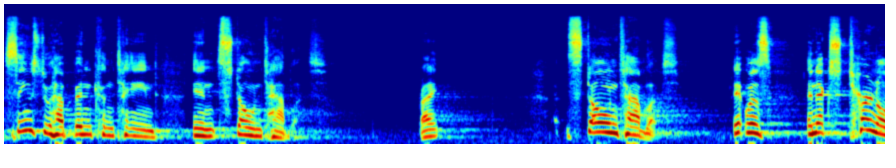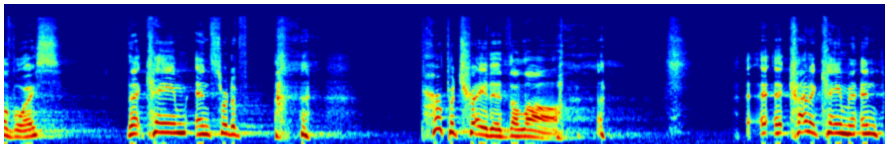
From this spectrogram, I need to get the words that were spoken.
seems to have been contained in stone tablets, right? Stone tablets. It was an external voice that came and sort of perpetrated the law. it, it kind of came and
